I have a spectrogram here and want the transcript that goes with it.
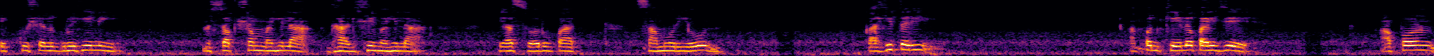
एक कुशल गृहिणी सक्षम महिला धाडशी महिला या स्वरूपात समोर येऊन काहीतरी आपण केलं पाहिजे. आपण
